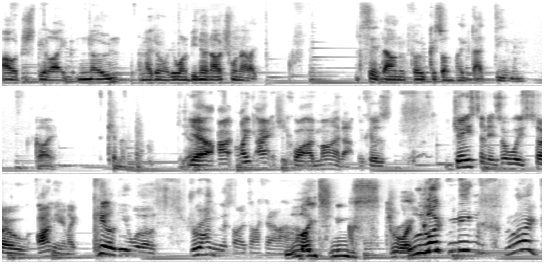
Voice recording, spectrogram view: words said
I'll just be like known, and I don't really want to be known. I just want to like sit down and focus on like that demon guy, kill him. Yeah, I, I I actually quite admire that because Jason is always so. I'm gonna like kill you with the strongest attack I have. Lightning strike. Lightning strike.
